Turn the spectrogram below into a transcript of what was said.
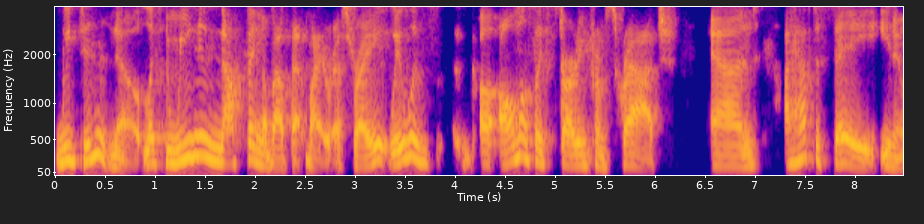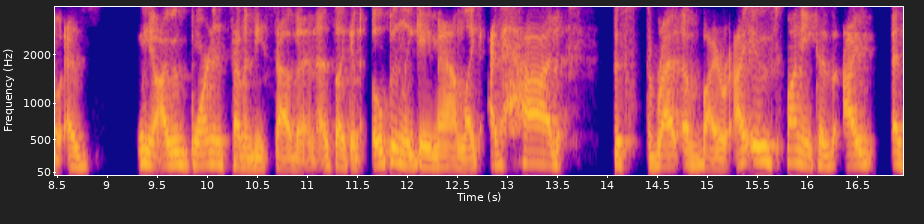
we didn't know. Like we knew nothing about that virus, right? It was uh, almost like starting from scratch. And I have to say, you know, as you know, I was born in 77 as like an openly gay man, like I've had this threat of virus. I, it was funny because I, as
